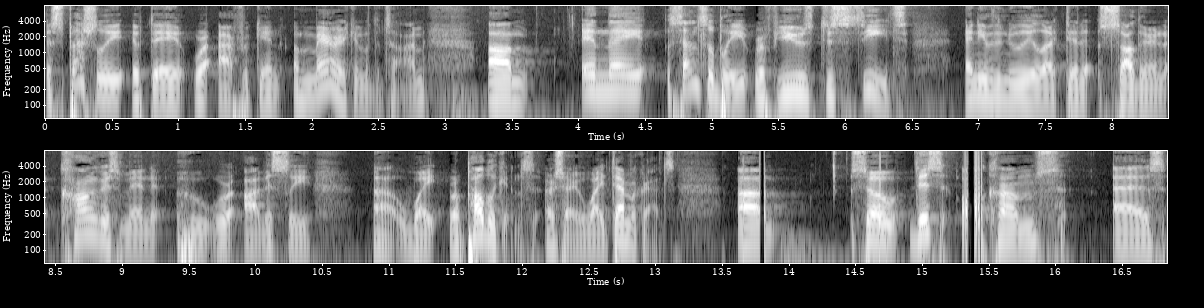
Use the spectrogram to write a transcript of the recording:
especially if they were African American at the time. Um, and they sensibly refused to seat any of the newly elected Southern congressmen who were obviously uh, white Republicans, or sorry, white Democrats. Um, so this comes as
